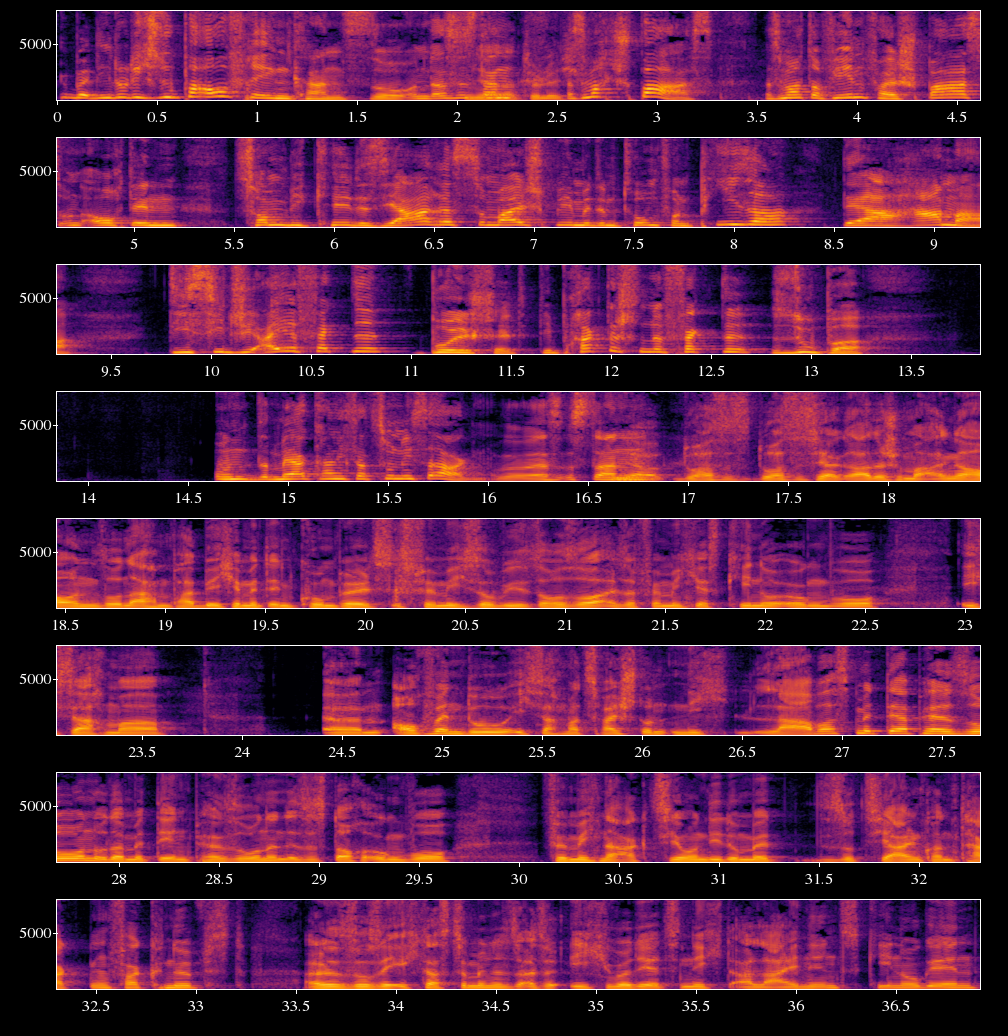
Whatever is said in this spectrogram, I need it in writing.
über die du dich super aufregen kannst. So. Und das ist Ja, dann, natürlich. das macht Spaß. Das macht auf jeden Fall Spaß. Und auch den Zombie-Kill des Jahres zum Beispiel mit dem Turm von Pisa, der Hammer. Die CGI-Effekte, Bullshit. Die praktischen Effekte, super. Und mehr kann ich dazu nicht sagen. Also Das ist dann. Ja, du hast es, du hast es ja gerade schon mal angehauen, so nach ein paar Bierchen mit den Kumpels ist für mich sowieso so. Also für mich ist Kino irgendwo, ich sag mal, ähm, auch wenn du, ich sag mal, zwei Stunden nicht laberst mit der Person oder mit den Personen, ist es doch irgendwo für mich eine Aktion, die du mit sozialen Kontakten verknüpfst. Also so sehe ich das zumindest. Also ich würde jetzt nicht alleine ins Kino gehen.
